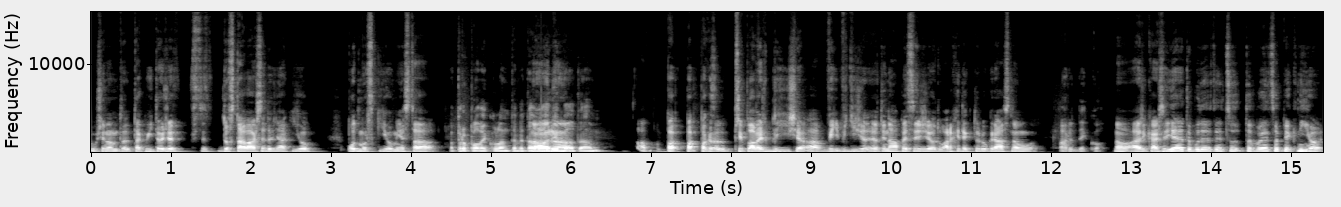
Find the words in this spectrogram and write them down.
už jenom takový to, že dostáváš se do nějakého podmorského města. A proplave kolem tebe ta no, ryba no. tam. A pa, pa, pak připlaveš blíž a vidíš ty nápisy, že jo, tu architekturu krásnou. Art Deco. No a říkáš si, je, to bude něco, to bude něco pěkného.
